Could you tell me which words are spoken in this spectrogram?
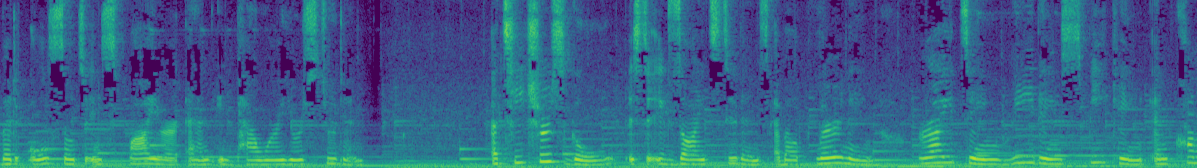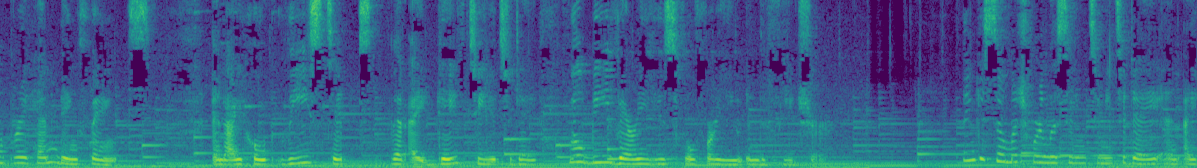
but also to inspire and empower your student. A teacher's goal is to excite students about learning, writing, reading, speaking, and comprehending things. And I hope these tips that I gave to you today will be very useful for you in the future. Thank you so much for listening to me today and I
